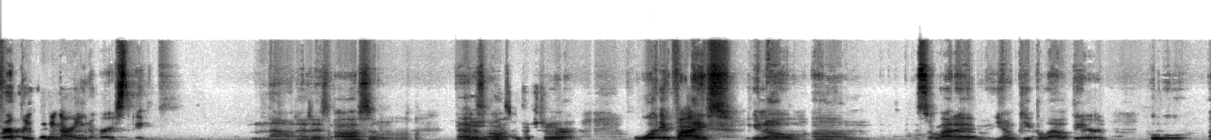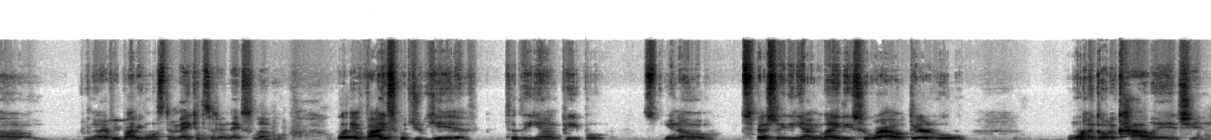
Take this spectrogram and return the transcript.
representing our university. No, that is awesome. That is mm-hmm. awesome for sure. What advice, you know, um, there's a lot of young people out there who, um, you know, everybody wants to make it to the next level. What advice would you give to the young people, you know, especially the young ladies who are out there who want to go to college and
